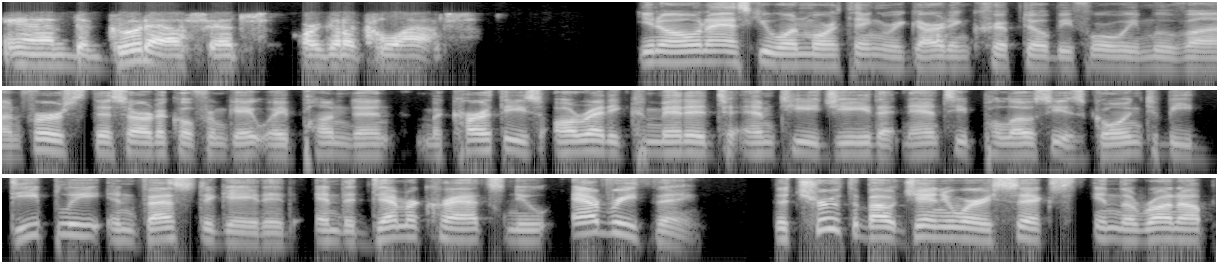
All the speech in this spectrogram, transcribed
and the good assets are going to collapse. You know, I want to ask you one more thing regarding crypto before we move on. First, this article from Gateway Pundit McCarthy's already committed to MTG that Nancy Pelosi is going to be deeply investigated, and the Democrats knew everything. The truth about January 6th in the run up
